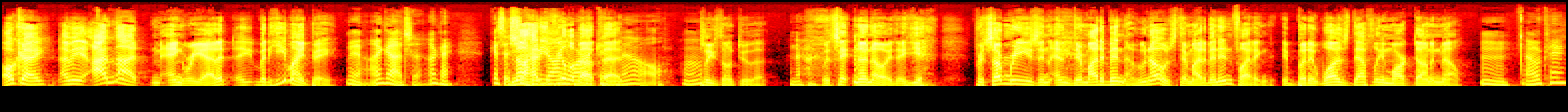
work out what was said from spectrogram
Okay, I mean, I'm not angry at it, eh, but he might be. Yeah, I gotcha. Okay. Guess it should No, how do you Don, feel about Mark, and that? Mel. Huh? Please don't do that. No. Say, no, no. yeah, for some reason, and there might have been, who knows, there might have been infighting, but it was definitely Mark, Don, and Mel. Hmm, okay.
